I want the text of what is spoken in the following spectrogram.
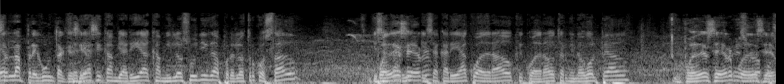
Esa es la pregunta que ¿Sería se si cambiaría a Camilo Zúñiga por el otro costado? ¿Y Puede sacaría- ser. ¿Y sacaría a Cuadrado, que Cuadrado terminó golpeado? Puede ser, Es puede ser.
